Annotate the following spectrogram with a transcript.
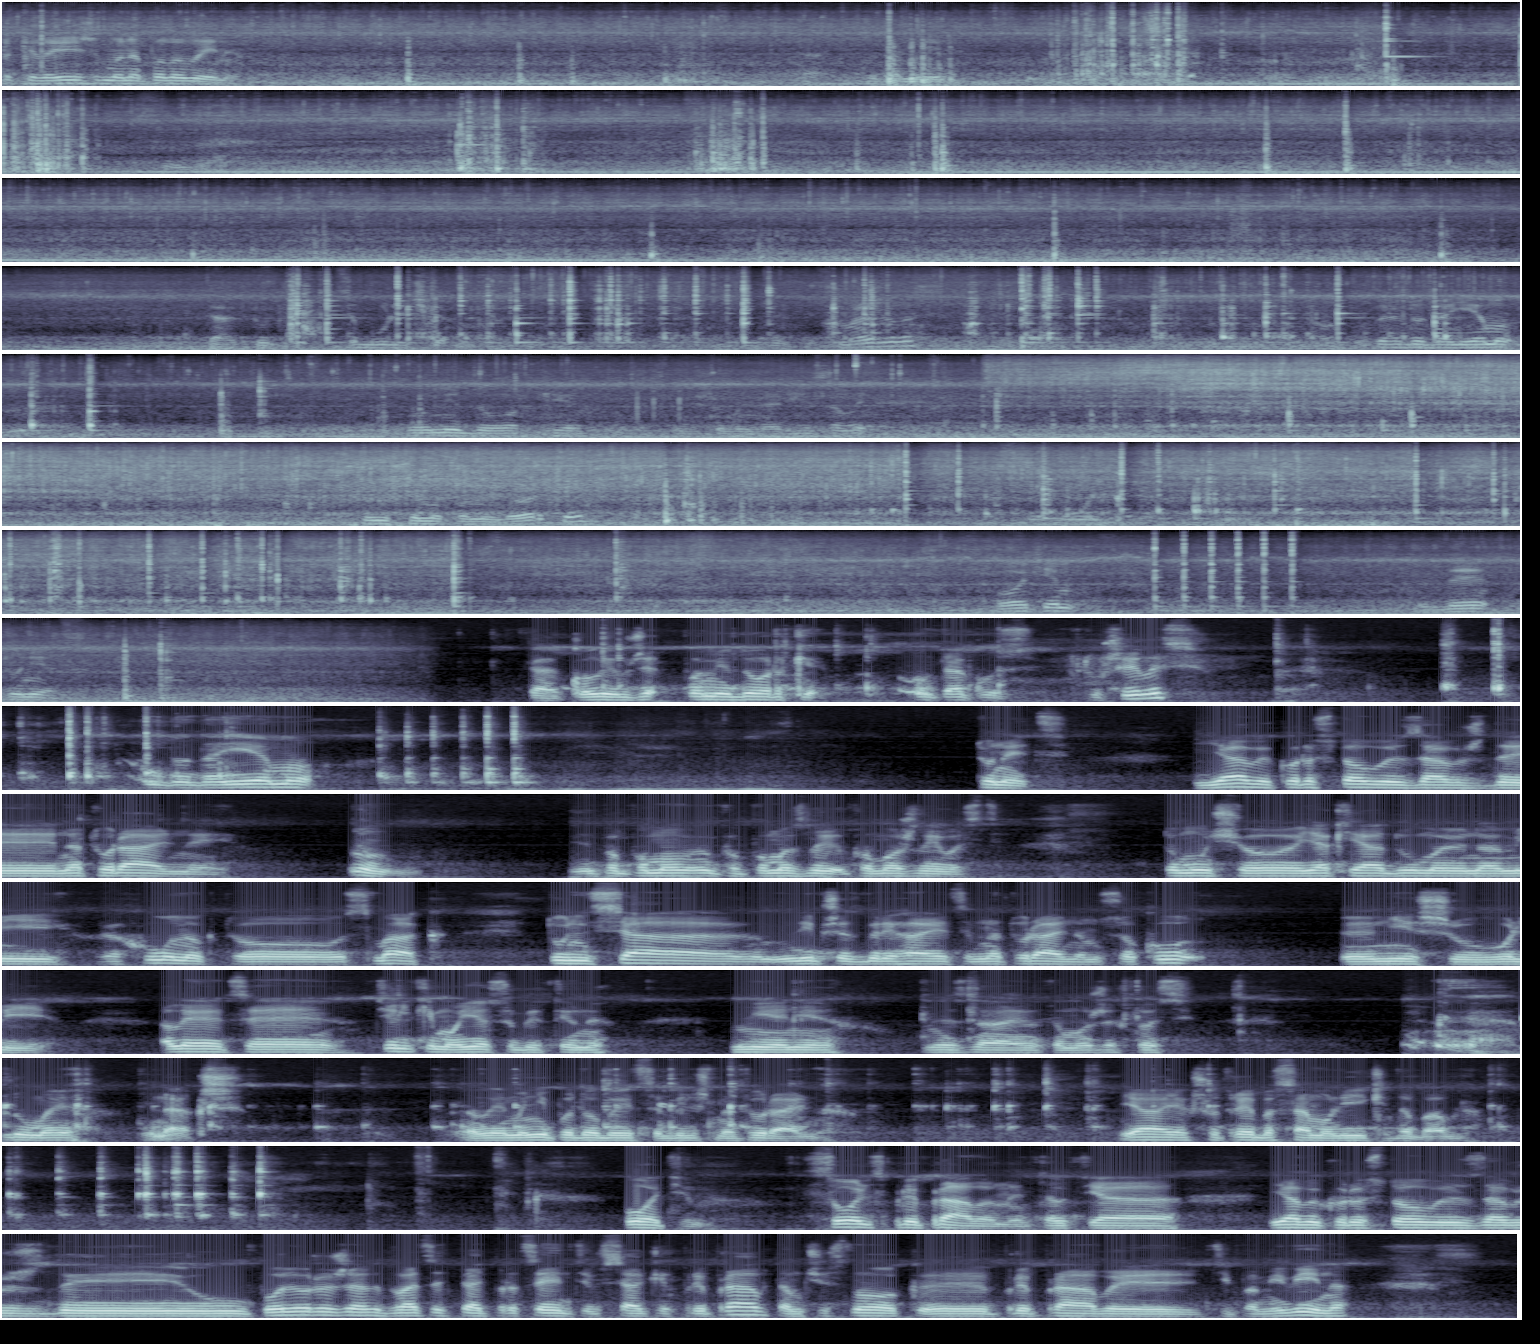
Помідорки ріжемо наполовину. Так, куди ми? Сюди. Так, тут цибулечка вже підсмажилась. Тепер додаємо помідорки, що ми нарізали. Сушимо помідорки. Потім йде тунець. Так, коли вже помідорки отак ось тушились, додаємо тунець. Я використовую завжди натуральний, ну, по, по, по, по можливості. Тому що, як я думаю, на мій рахунок, то смак тунця ліпше зберігається в натуральному соку, е, ніж у олії. Але це тільки моє суб'єктивне мнення. Не знаю, то може хтось думає інакше. Але мені подобається більш натурально. Я, якщо треба, сам олійки добавлю. Потім соль з приправами. Тобто я, я використовую завжди у подорожах 25% всяких приправ, там чеснок, е, приправи, типу мівіна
